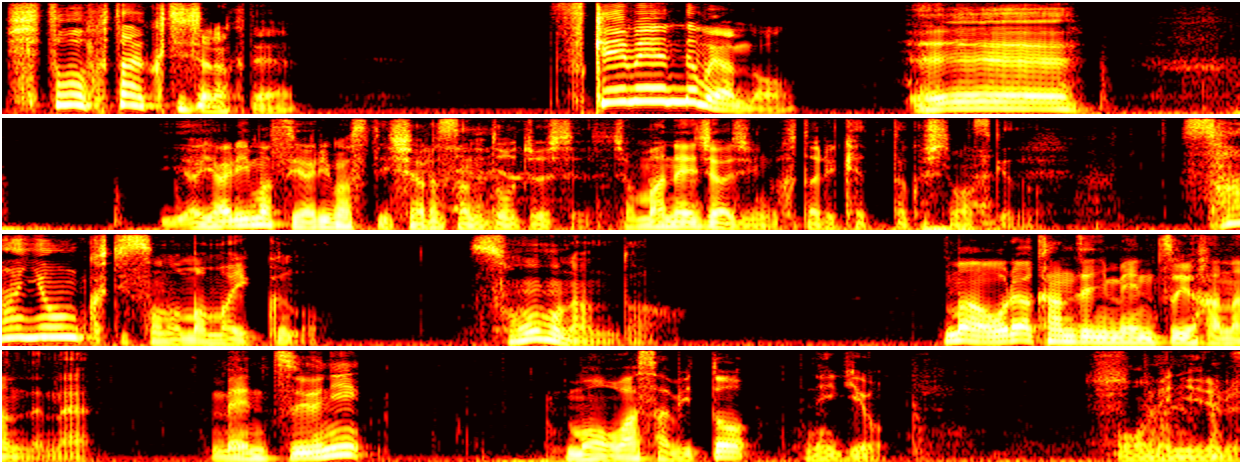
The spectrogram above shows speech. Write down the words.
一二口じゃなくて？つけ麺でもやんの？ええ。いややりますやりますって石原さん同調して。じゃあマネージャー陣が2人結託してますけど。34口そのままいくの？そうなんだ。まあ俺は完全にめんつゆ派なんでね。めんつゆにもうわさびとネギを多めに入れる。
